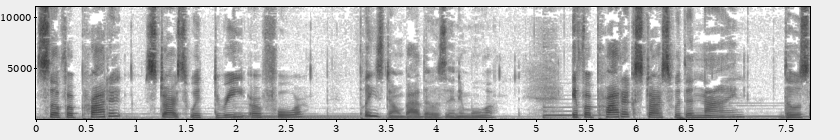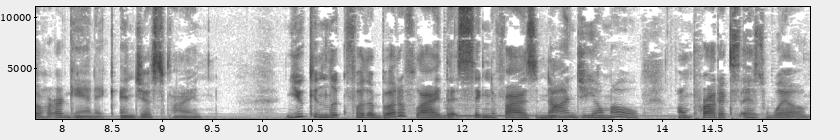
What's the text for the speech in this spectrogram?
So if a product starts with 3 or 4, please don't buy those anymore. If a product starts with a 9, those are organic and just fine. You can look for the butterfly that signifies non GMO on products as well.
